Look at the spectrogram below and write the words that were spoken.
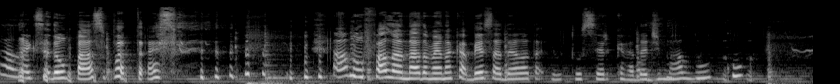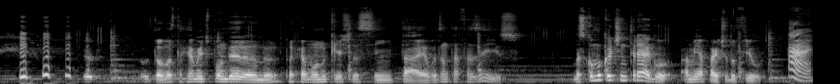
A Alexia dá um passo para trás. Ela não fala nada, mas na cabeça dela tá. Eu tô cercada de maluco. o Thomas tá realmente ponderando. Tá com a mão no queixo assim. Tá, eu vou tentar fazer isso. Mas como que eu te entrego a minha parte do fio? Ah,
